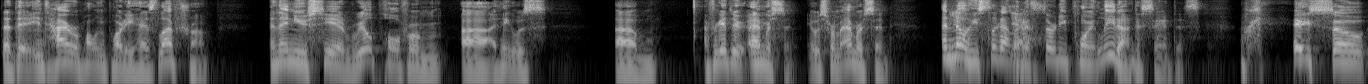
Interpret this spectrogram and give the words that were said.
that the entire Republican Party has left Trump. And then you see a real poll from uh, I think it was um, I forget the Emerson. It was from Emerson. And yeah. no, he's still got like a 30 point lead on DeSantis. Okay, so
